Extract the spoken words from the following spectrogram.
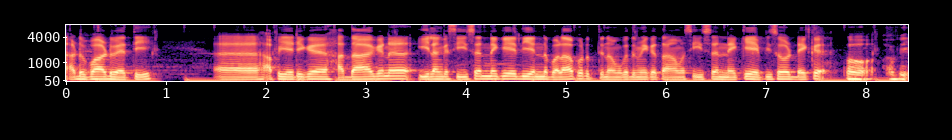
අඩුපාඩු ඇති. අපි එටික හදාගෙන ඊළඟ සීසන් එකේ තියන්න බලාපොරොත්තු නමකද මේක තාම සීසන් එක එපිසෝඩ් එක. ඕ අපි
